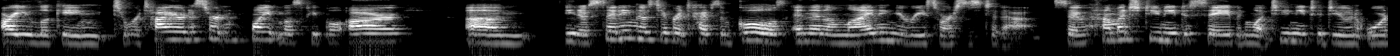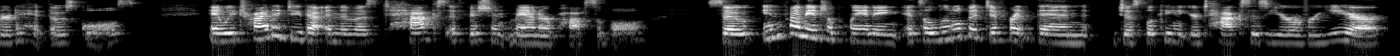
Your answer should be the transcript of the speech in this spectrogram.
Are you looking to retire at a certain point? Most people are. Um, you know, setting those different types of goals and then aligning your resources to that. So, how much do you need to save and what do you need to do in order to hit those goals? And we try to do that in the most tax efficient manner possible. So, in financial planning, it's a little bit different than just looking at your taxes year over year,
